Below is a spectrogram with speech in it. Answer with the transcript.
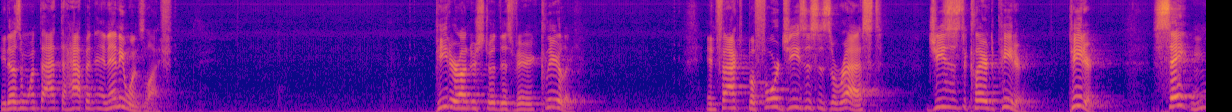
He doesn't want that to happen in anyone's life. Peter understood this very clearly. In fact, before Jesus' arrest, Jesus declared to Peter, Peter, Satan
